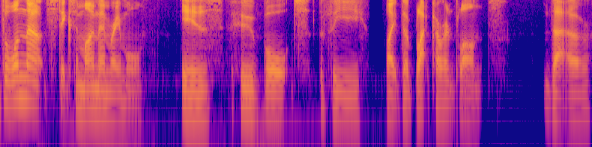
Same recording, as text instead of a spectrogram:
The one that sticks in my memory more is who bought the like the blackcurrant plants that are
